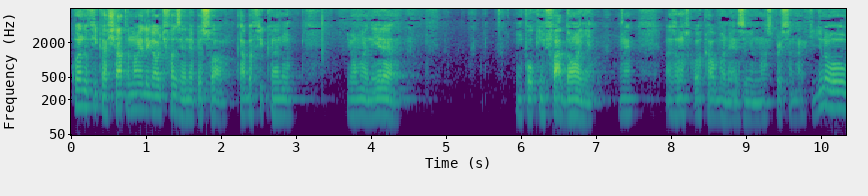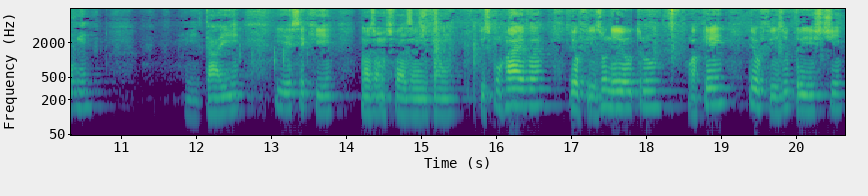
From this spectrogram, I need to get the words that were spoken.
quando fica chato não é legal de fazer, né, pessoal? Acaba ficando de uma maneira um pouco enfadonha, né? Nós vamos colocar o bonezinho no nosso personagem aqui de novo. E tá aí. E esse aqui nós vamos fazer então. Fiz com raiva, eu fiz o neutro, ok? Eu fiz o triste.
